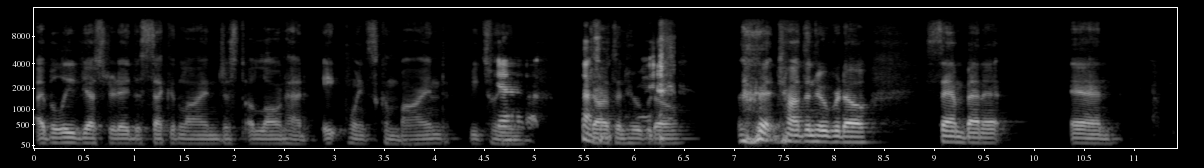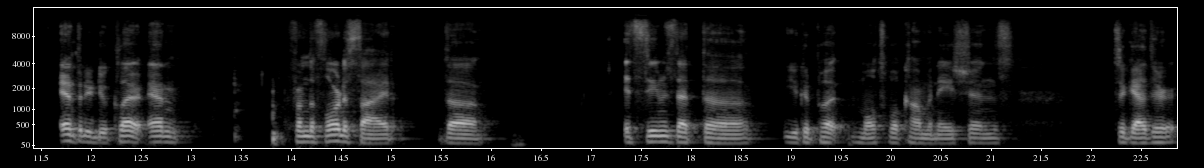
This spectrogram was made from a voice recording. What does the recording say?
I believe yesterday the second line just alone had eight points combined between yeah, Jonathan Huberdeau, Jonathan Huberdeau, Sam Bennett, and Anthony Duclair. And from the Florida side, the it seems that the you could put multiple combinations together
